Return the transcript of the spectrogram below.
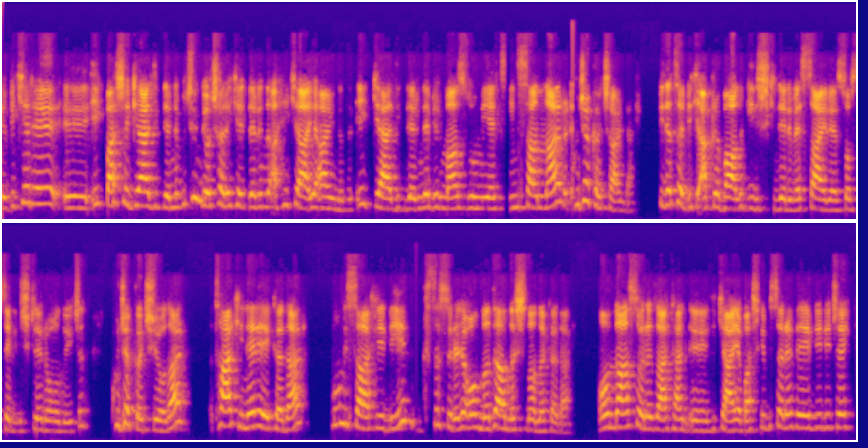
Bir kere e, ilk başta geldiklerinde bütün göç hareketlerinde hikaye aynıdır. İlk geldiklerinde bir mazlumiyet, insanlar kucak açarlar. Bir de tabii ki akrabalık ilişkileri vesaire sosyal ilişkileri olduğu için kucak açıyorlar. Ta ki nereye kadar? Bu misafirliğin kısa süreli olmadığı anlaşılana kadar. Ondan sonra zaten e, hikaye başka bir tarafa evrilecek.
